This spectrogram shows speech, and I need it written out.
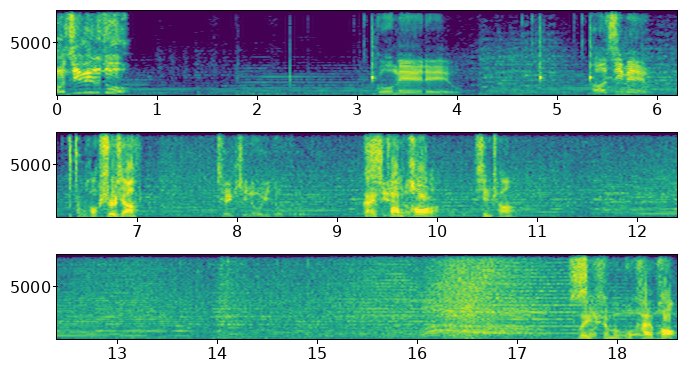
始めるぞご命令を始めよ好，试一下啊，敵の居所该放炮了，信长。为什么不开炮？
